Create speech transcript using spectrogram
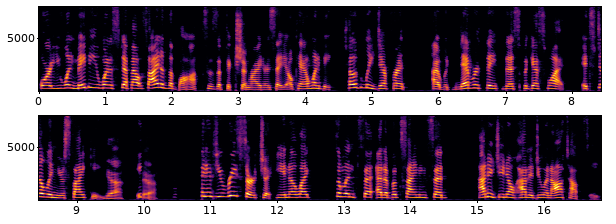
or you want maybe you want to step outside of the box as a fiction writer and say, okay, I want to be totally different. I would never think this, but guess what? It's still in your psyche. Yeah. Yeah. And if you research it, you know, like someone said at a book signing said, How did you know how to do an autopsy?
